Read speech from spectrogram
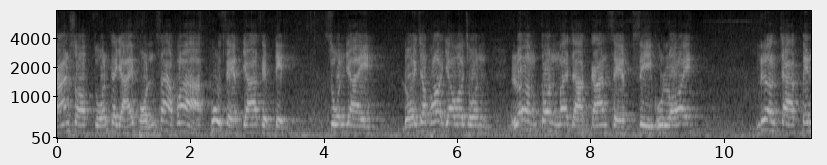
การสอบสวนขยายผลทราบว่าผู้เสพยาเสพติด ส่วนใหญ่โดยเฉพาะเยาวชนเริ่มต้นมาจากการเสพ4คูณร้อยเนื่องจากเป็น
